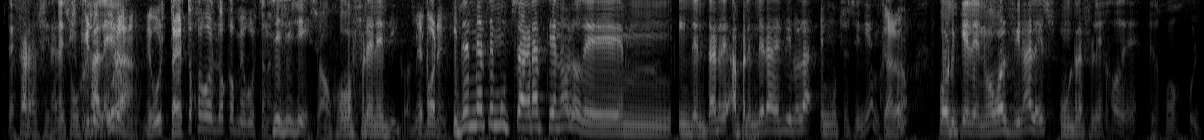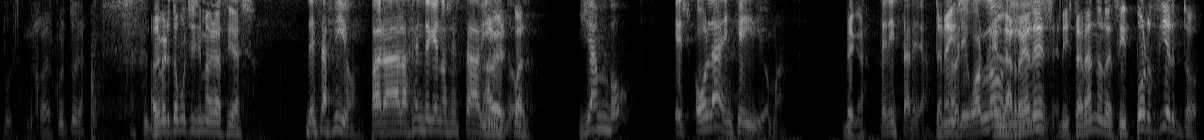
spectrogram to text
Entonces, claro, al final es un qué jaleo. locura. Me gusta. Estos juegos locos me gustan. a Sí, mí. sí, sí, son juegos frenéticos. Me ponen. Y entonces me hace mucha gracia, ¿no? Lo de mm, intentar de- aprender a decir hola en muchos idiomas. Claro. ¿no? Porque de nuevo al final es un reflejo del juego cultura. Mejor escultura. Alberto, muchísimas gracias. Desafío para la gente que nos está viendo. ver, ¿cuál? Jambo es hola en qué idioma. Venga. Tenéis tarea. Tenéis en las y- redes, en Instagram, nos decís, por cierto,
